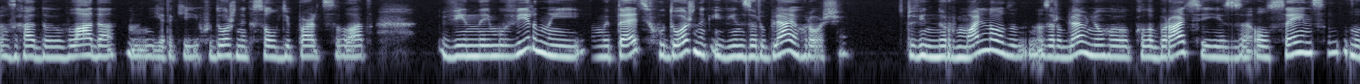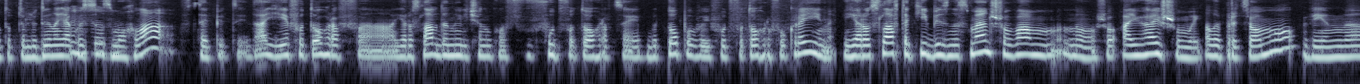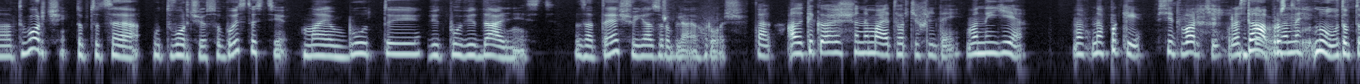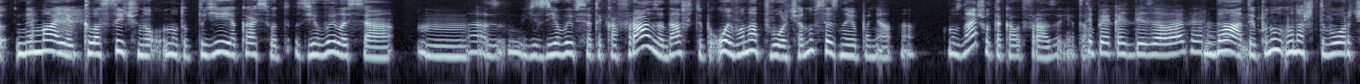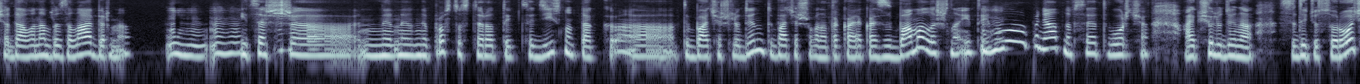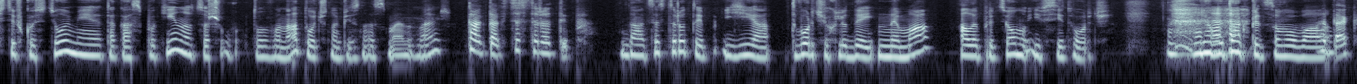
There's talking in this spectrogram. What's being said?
згадую влада. Є такий художник Soul Departs Влад. Він неймовірний митець, художник, і він заробляє гроші. Тобто він нормально заробляє в нього колаборації з All Saints. Ну тобто людина якось Мгм. змогла в це піти. Да? Є фотограф Ярослав Данильченко, фуд-фотограф, це якби топовий фуд-фотограф України. Ярослав такий бізнесмен, що вам ну що айгай шумить, але при цьому він е, творчий. Тобто, це у творчій особистості має бути відповідальність за те, що я заробляю гроші. Так, але ти кажеш, що немає творчих людей. Вони є. Нав- Навпаки, всі творчі. Просто, да, просто вони... ну тобто немає класичного, ну тобто є якась, от з'явилася. З'явився така фраза, да, що типу, ой, вона творча, ну все з нею понятно. Ну, знаєш, от така от фраза є там. Типу якась безалаберна. Да, типу, ну вона ж творча, да, вона безалаберна. Угу, угу. І це ж е, не, не, не просто стереотип, це дійсно так. е, Ти бачиш людину, ти бачиш, що вона така якась збамалишна, і ти, Мгм. ну, понятно, все творча. А якщо людина сидить у сорочці, в костюмі, така спокійна, це ж то вона точно бізнесмен, знаєш? Так, так, це стереотип. Да, це стереотип. Є творчих людей нема, але при цьому і всі творчі. Я би так підсумувала. Так.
